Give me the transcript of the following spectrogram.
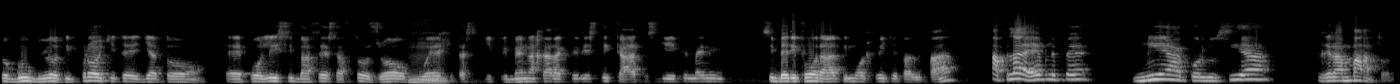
το Google ότι πρόκειται για το ε, πολύ συμπαθές αυτό ζώο που έχει τα συγκεκριμένα χαρακτηριστικά, τη συγκεκριμένη συμπεριφορά, τη μορφή κτλ. Απλά έβλεπε μία ακολουθία γραμμάτων.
